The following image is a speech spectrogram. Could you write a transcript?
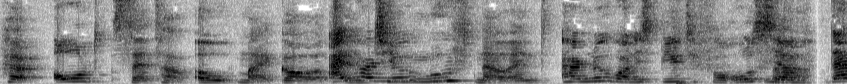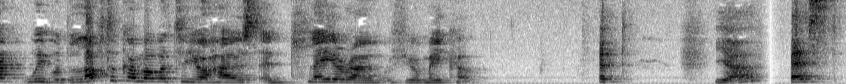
Her old setup, oh my god. And her she new- moved now and Her new one is beautiful also. Yeah. Deb, we would love to come over to your house and play around with your makeup. yeah. Best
